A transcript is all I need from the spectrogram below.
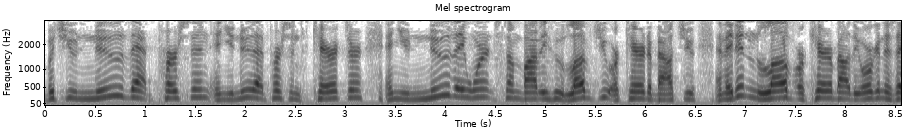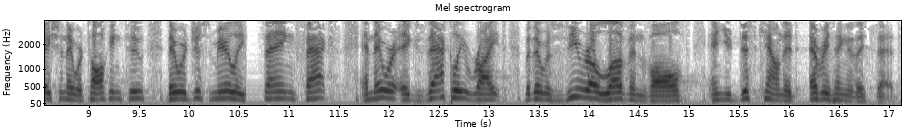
but you knew that person and you knew that person's character and you knew they weren't somebody who loved you or cared about you and they didn't love or care about the organization they were talking to. They were just merely saying facts and they were exactly right, but there was zero love involved and you discounted everything that they said.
